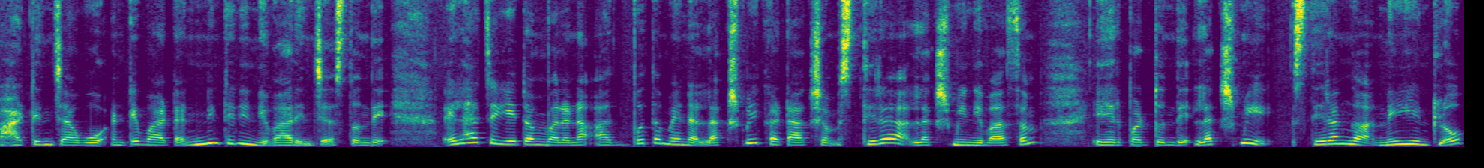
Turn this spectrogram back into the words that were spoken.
పాటించావు అంటే వాటన్నింటిని నివారించేస్తుంది. ఎలా చేయటం వలన అద్భుతమైన లక్ష్మీ కటాక్షం స్థిర లక్ష్మీ నివాసం ఏర్పడుతుంది. లక్ష్మి స్థిరంగా నీ ఇంట్లో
